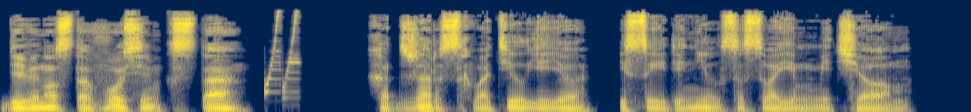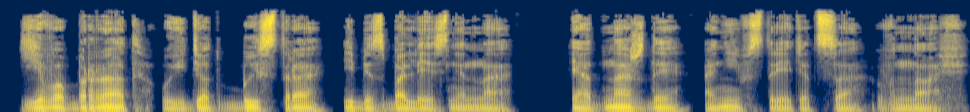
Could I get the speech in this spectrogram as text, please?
98 к 100. Хаджар схватил ее и соединил со своим мечом. Его брат уйдет быстро и безболезненно, и однажды они встретятся вновь.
